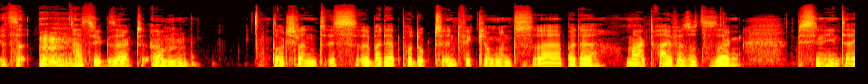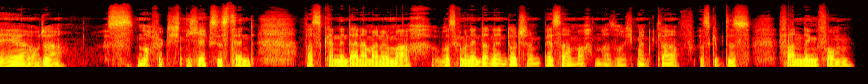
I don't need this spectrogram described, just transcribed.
Jetzt hast du ja gesagt, ähm, Deutschland ist äh, bei der Produktentwicklung und äh, bei der Marktreife sozusagen ein bisschen hinterher oder ist noch wirklich nicht existent. Was kann denn deiner Meinung nach, was kann man denn dann in Deutschland besser machen? Also ich meine, klar, es gibt das Funding vom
